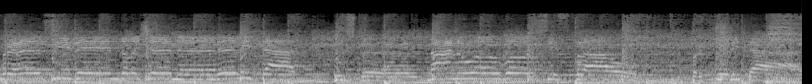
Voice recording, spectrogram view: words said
president de la Generalitat. Us demano el vot, sisplau, per caritat.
